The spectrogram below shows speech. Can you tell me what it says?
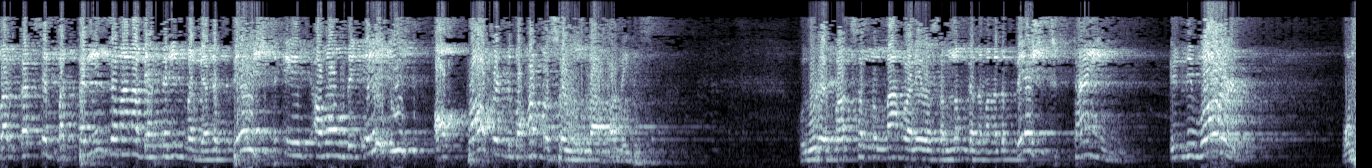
برکت سے بدترین زمانہ بہترین بن گیا۔ Best age amount age of prophet محمد صلی اللہ علیہ وسلم حضور پاک صلی اللہ علیہ وسلم کا زمانہ the best time in the world was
